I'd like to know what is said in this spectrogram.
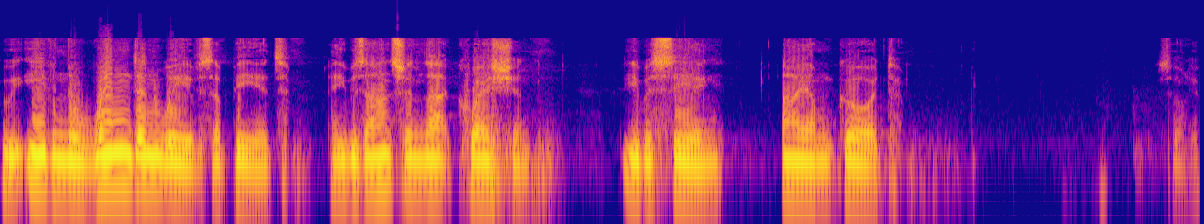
who even the wind and waves obeyed? He was answering that question. He was saying, I am God. Sorry.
